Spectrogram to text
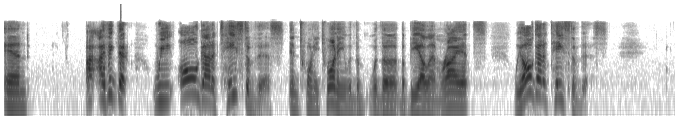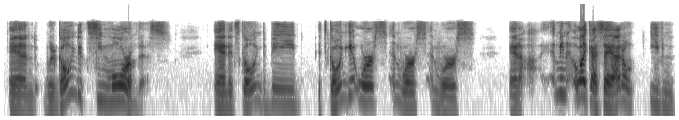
And I, I think that we all got a taste of this in 2020 with the with the the BLM riots. We all got a taste of this. And we're going to see more of this. And it's going to be it's going to get worse and worse and worse. And I, I mean, like I say, I don't even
